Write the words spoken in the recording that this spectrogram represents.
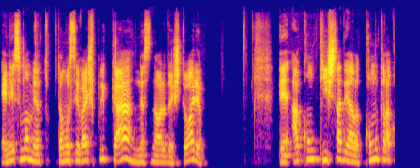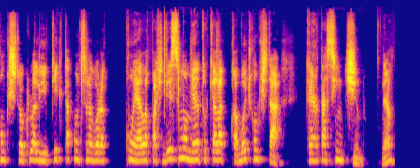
É nesse momento. Então você vai explicar nessa na hora da história é, a conquista dela, como que ela conquistou aquilo ali, o que está acontecendo agora com ela a partir desse momento que ela acabou de conquistar, o que ela está sentindo, né?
